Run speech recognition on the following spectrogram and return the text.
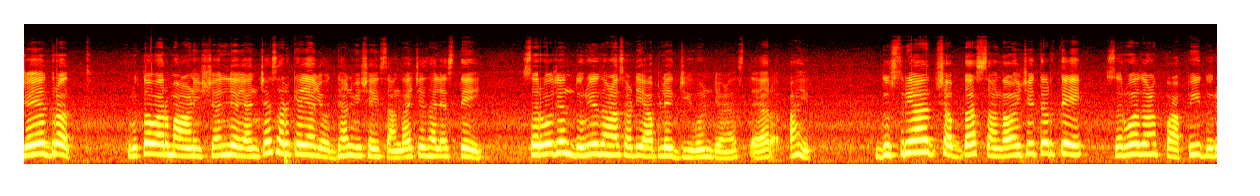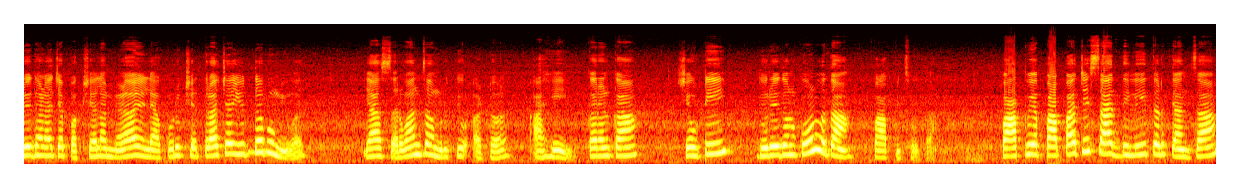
जयद्रथ. कृतवर्मा आणि शल्य यांच्यासारख्या या योद्ध्यांविषयी सांगायचे झाल्यास ते सर्वजण दुर्योधनासाठी आपले जीवन देण्यास तयार आहेत. दुसऱ्या शब्दात सांगायचे तर ते सर्वजण पापी दुर्योधनाच्या पक्षाला मिळालेल्या कुरुक्षेत्राच्या युद्धभूमीवर. या सर्वांचा मृत्यू अटळ आहे. कारण का? शेवटी दुर्योधन कोण होता? पापीच होता. पाप पापाची साथ दिली तर त्यांचा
